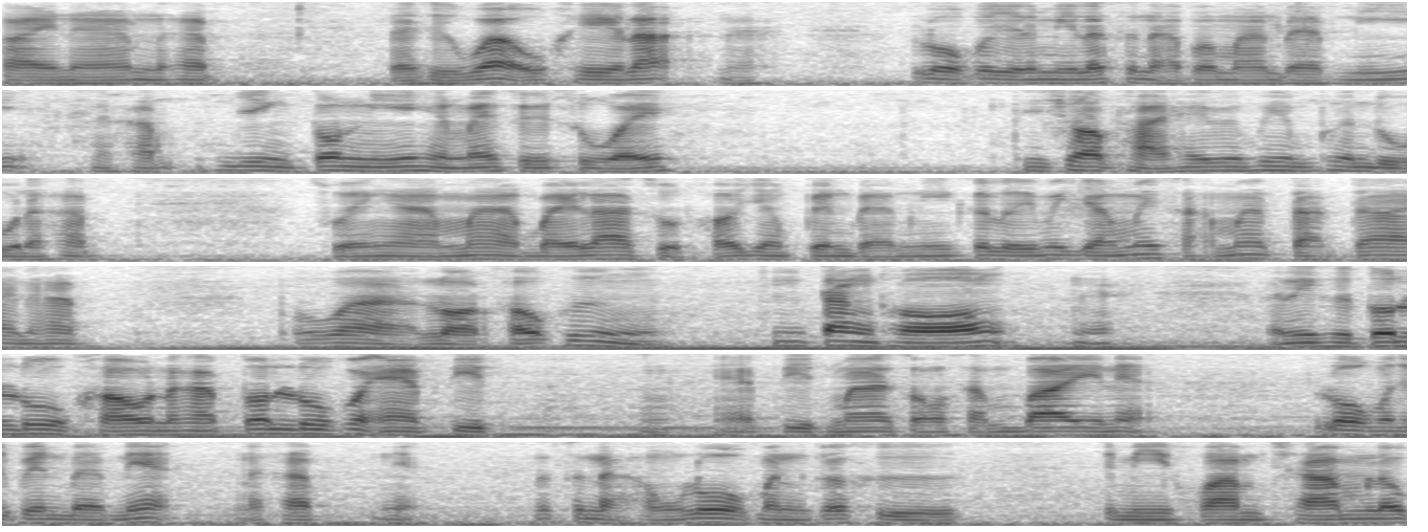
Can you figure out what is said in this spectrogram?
คายน้ำนะครับ แต่ถือว่าโอเคละนะโรคก็จะมีลักษณะประมาณแบบนี้นะครับ ยิ่งต้นนี้เห็นไหมสวยๆ ที่ชอบถ่ายให้เพื่อนๆเพื่อนดูนะครับ สวยงามมากใบล่าสุดเขายังเป็นแบบนี้ก็เลยไม่ยังไม่สามารถตัดได้นะครับ เพราะว่าหลอดเขาเพิ่งเพิ่งตั้งท้องนะอันนี้คือต้นลูกเขานะครับ ต้นลูกก็แอบติด แอบติดมาสองสามใบเนี่ยโรคมันจะเป็นแบบเนี้ยนะครับเนี่ยลักษณะของโรคมันก็คือจะมีความช้ำแล้ว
